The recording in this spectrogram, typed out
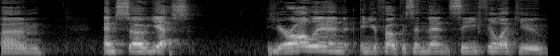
Um, and so, yes, you're all in and you're focused. And then, see, you feel like you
